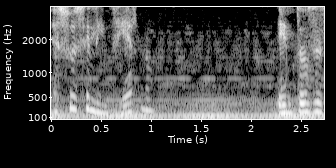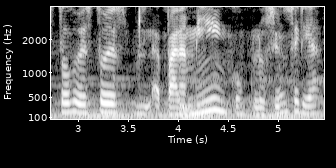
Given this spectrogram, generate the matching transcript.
Eso es el infierno. Entonces todo esto es, para mí en conclusión sería,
